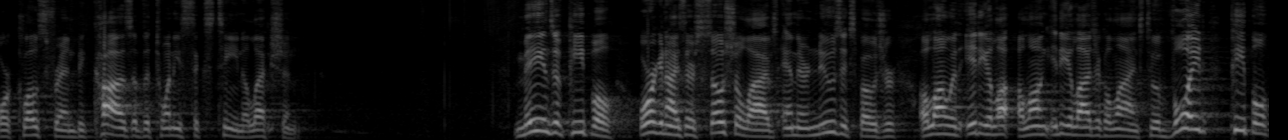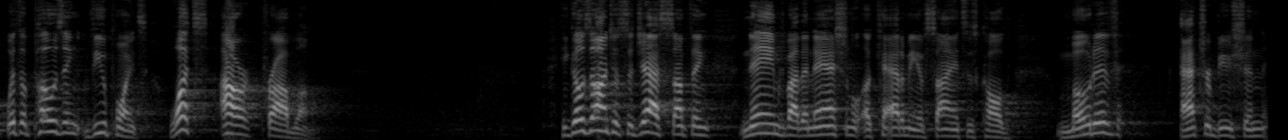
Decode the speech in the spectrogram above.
or close friend because of the 2016 election. Millions of people organize their social lives and their news exposure along, with ideolo- along ideological lines to avoid people with opposing viewpoints. What's our problem? He goes on to suggest something named by the National Academy of Sciences called motive attribution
